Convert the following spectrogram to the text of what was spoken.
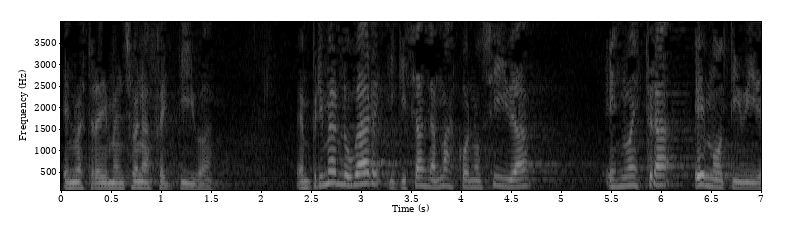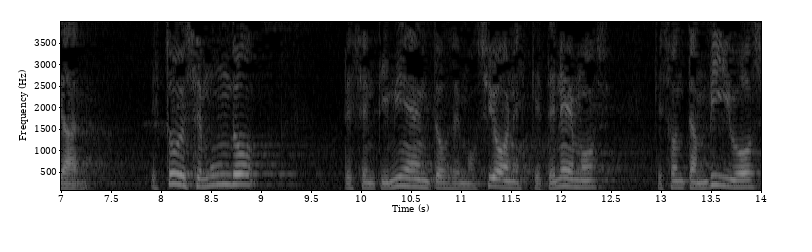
en nuestra dimensión afectiva. En primer lugar, y quizás la más conocida, es nuestra emotividad. Es todo ese mundo de sentimientos, de emociones que tenemos, que son tan vivos,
